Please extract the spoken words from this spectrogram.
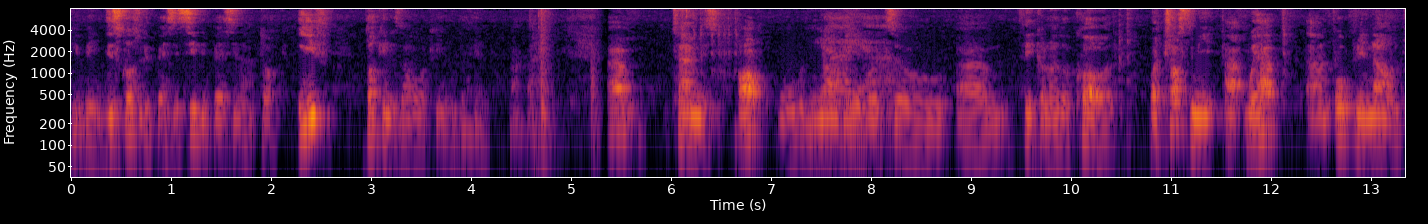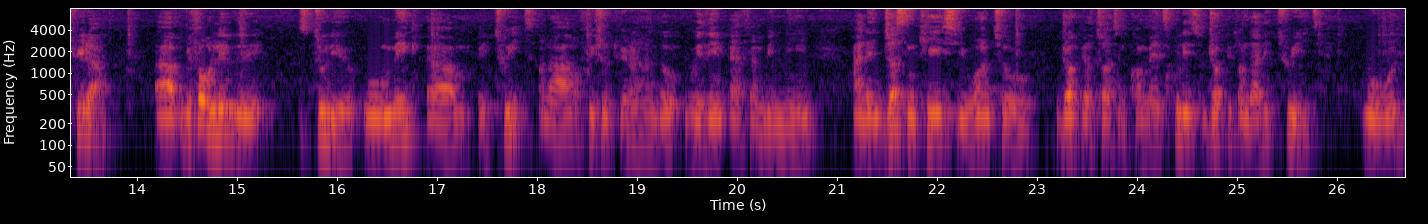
giving discuss with the person see the person and talk. If talking is not working then bye bye um time is up. We would not Yeah, be able yeah. to um take another call but trust me uh, we have an opening now on twitter uh, before we leave the studio, we'll make um, a tweet on our official Twitter handle Rhythm FM Benin. And then, just in case you want to drop your thoughts and comments, please drop it under the tweet. We would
